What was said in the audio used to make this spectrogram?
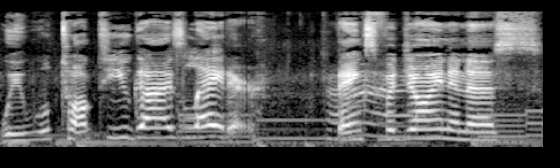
We will talk to you guys later. Thanks for joining us.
